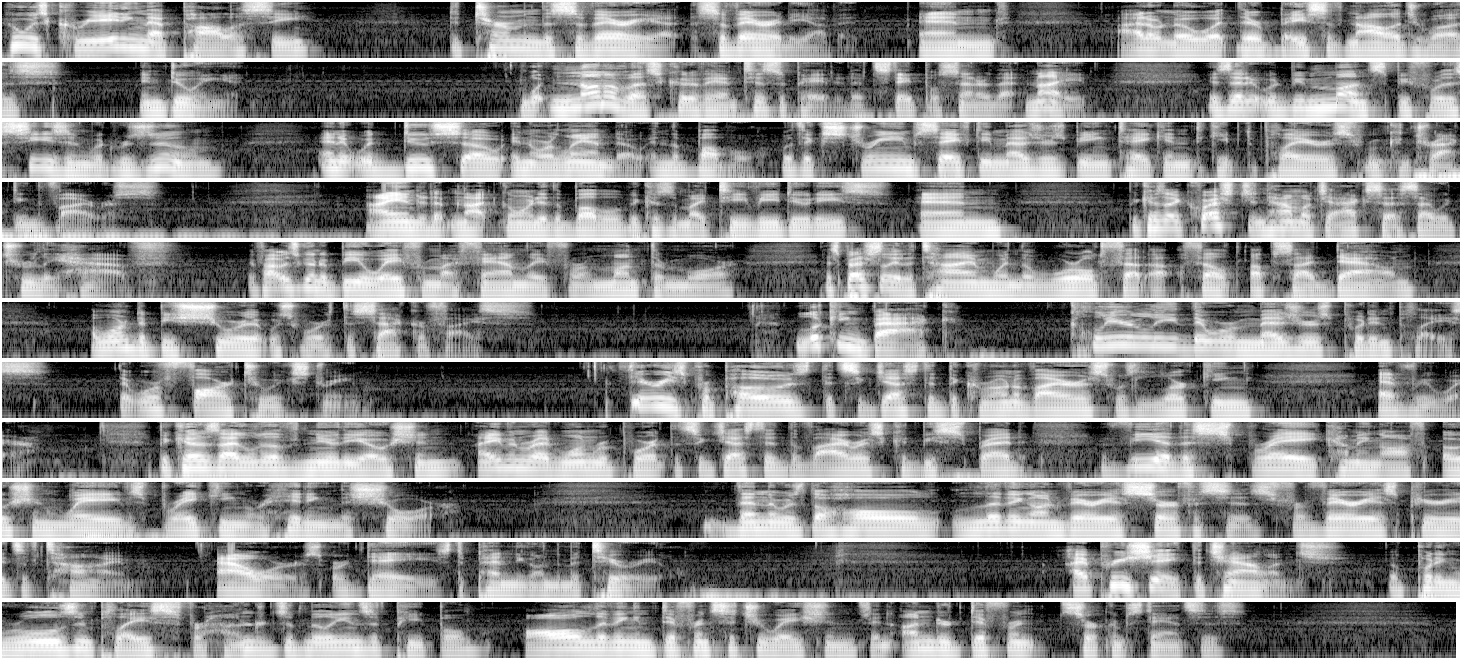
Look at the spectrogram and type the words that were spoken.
who was creating that policy determined the severity, of it. And I don't know what their base of knowledge was in doing it. What none of us could have anticipated at Staples Center that night is that it would be months before the season would resume and it would do so in Orlando, in the bubble, with extreme safety measures being taken to keep the players from contracting the virus. I ended up not going to the bubble because of my TV duties and because I questioned how much access I would truly have. If I was going to be away from my family for a month or more, especially at a time when the world uh, felt upside down, I wanted to be sure it was worth the sacrifice. Looking back, clearly there were measures put in place that were far too extreme. Theories proposed that suggested the coronavirus was lurking everywhere. Because I lived near the ocean, I even read one report that suggested the virus could be spread via the spray coming off ocean waves breaking or hitting the shore. Then there was the whole living on various surfaces for various periods of time, hours or days, depending on the material. I appreciate the challenge of putting rules in place for hundreds of millions of people, all living in different situations and under different circumstances.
